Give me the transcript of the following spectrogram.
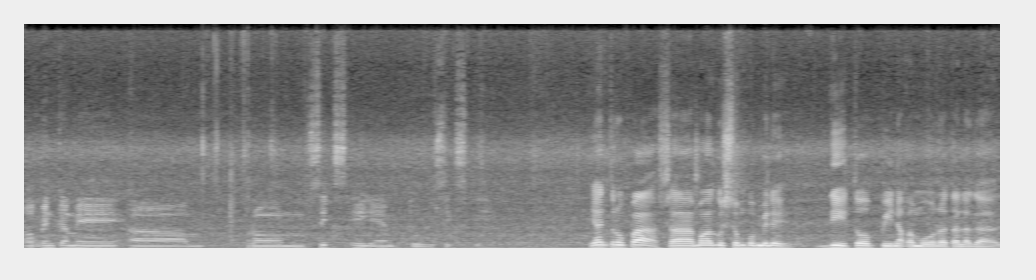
Open kami um, from 6 a.m. to 6 p.m. yan trupa, sa mga gustong bumili, dito pinakamura talaga.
